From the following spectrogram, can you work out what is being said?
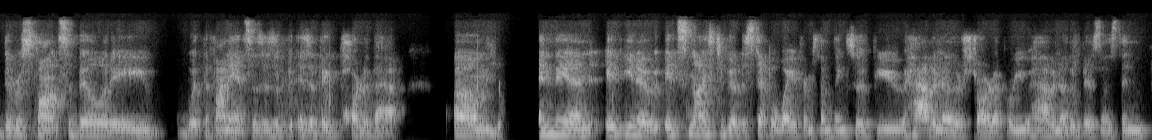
the responsibility with the finances is a, is a big part of that. Um, and then it, you know, it's nice to be able to step away from something. So if you have another startup or you have another business, then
